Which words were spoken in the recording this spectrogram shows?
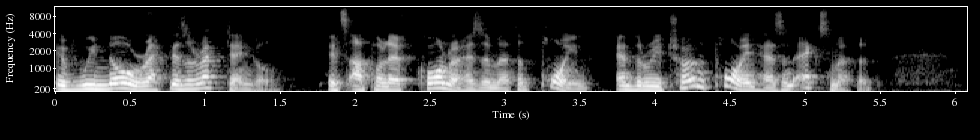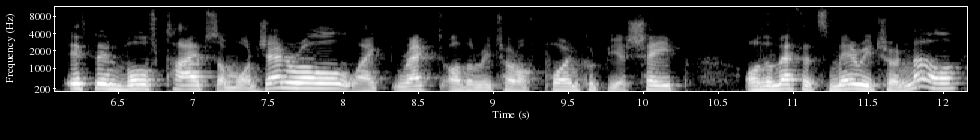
if we know rect is a rectangle. Its upper left corner has a method point, and the return point has an x method. If the involved types are more general, like rect or the return of point could be a shape, or the methods may return null,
